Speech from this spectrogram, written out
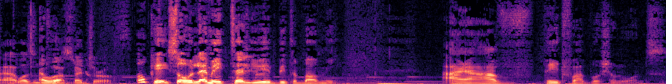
I wasn't I too was- adventurous. Okay, so let me tell you a bit about me. I have paid for abortion once.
